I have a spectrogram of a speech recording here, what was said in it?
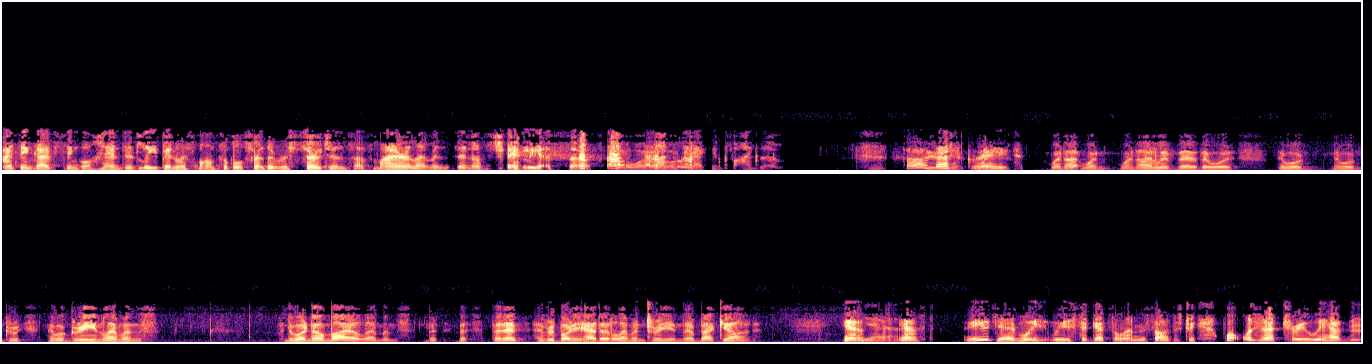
I think I've single-handedly been responsible for the resurgence of Meyer lemons in Australia. So Oh, wow, luckily okay. I can find them. Oh, See, that's when- great. When I when when I lived there, there were there were there were gre- there were green lemons. There were no Meyer lemons, but but but ev- everybody had a lemon tree in their backyard. Yeah. Yeah. Yeah. You did. We we used to get the lemons off the tree. What was that tree we had in,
